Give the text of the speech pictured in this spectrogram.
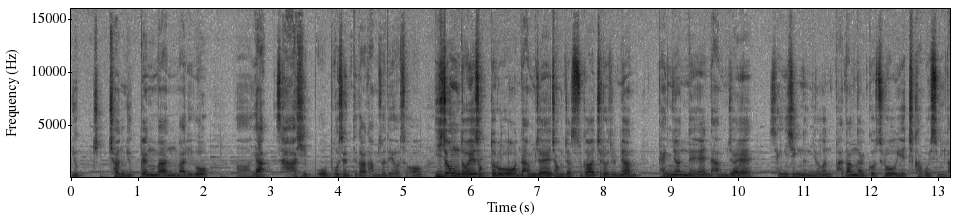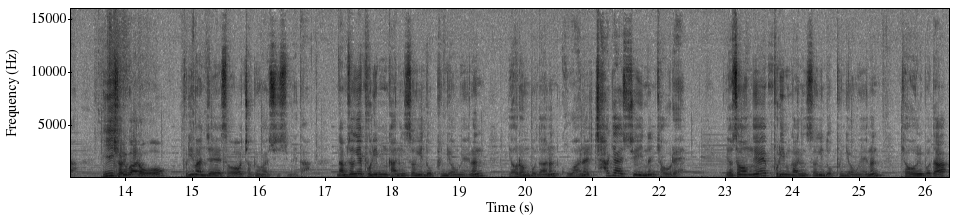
6,600만 마리로 어, 약 45%가 감소되어서 이 정도의 속도로 남자의 정자수가 줄어들면 100년 내에 남자의 생식 능력은 바닥날 것으로 예측하고 있습니다. 이 결과로 불임 환자에서 적용할 수 있습니다. 남성의 불임 가능성이 높은 경우에는 여름보다는 고환을 차게 할 수 있는 겨울에 여성의 불임 가능성이 높은 경우에는 겨울보다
